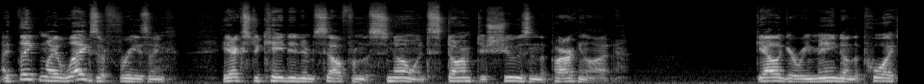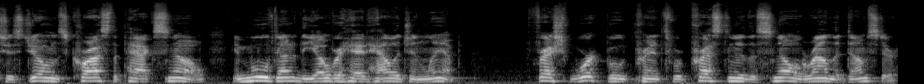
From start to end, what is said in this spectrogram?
I think my legs are freezing. He extricated himself from the snow and stomped his shoes in the parking lot. Gallagher remained on the porch as Jones crossed the packed snow and moved under the overhead halogen lamp. Fresh work boot prints were pressed into the snow around the dumpster.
